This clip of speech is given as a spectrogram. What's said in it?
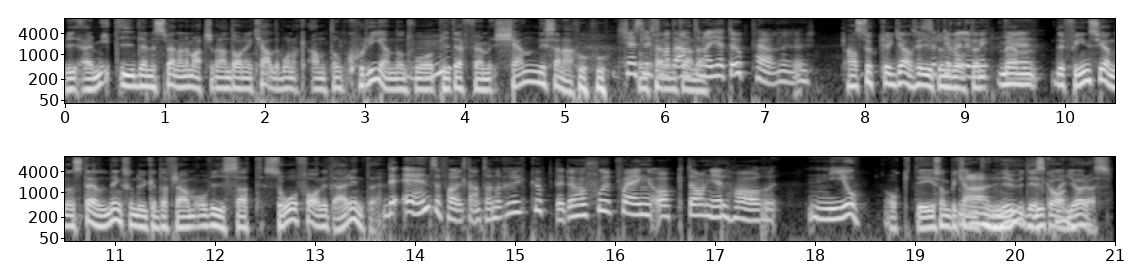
Vi är mitt i den spännande matchen mellan Daniel Kaldeborn och Anton Korén, de två Mm. Pite FM-kändisarna. Känns lite som att Anton har gett upp här nu. Han suckar ganska djupt under låten, mycket. men det finns ju ändå en ställning som du kan ta fram och visa att så farligt är det inte. Det är inte så farligt Anton, ryck upp det. Du har sju poäng och Daniel har nio. Och det är ju som bekant Nej, nu det ska poäng. avgöras.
